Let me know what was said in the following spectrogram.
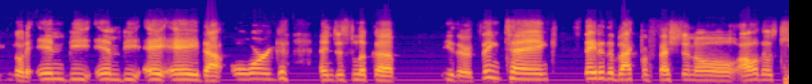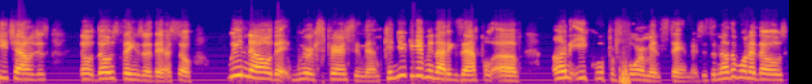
You can go to nbmbaa.org and just look up either think tank, state of the black professional, all those key challenges. Those things are there. So we know that we're experiencing them. Can you give me that example of unequal performance standards? It's another one of those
